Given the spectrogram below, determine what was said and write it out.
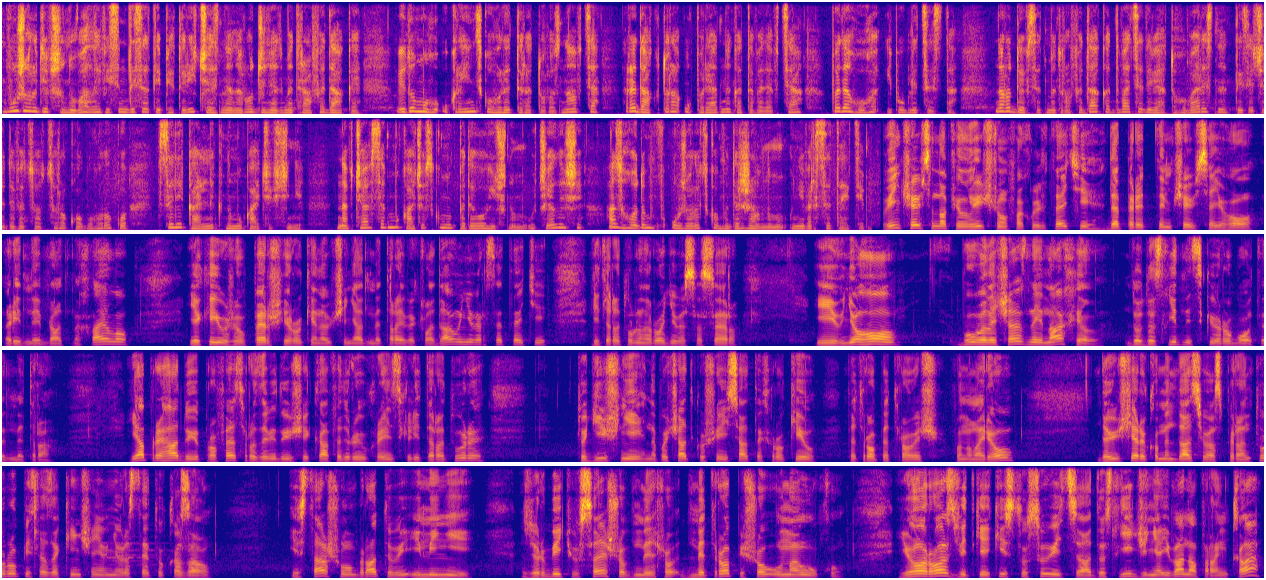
В Ужгороді вшанували 85-річчя з дня народження Дмитра Федаки, відомого українського літературознавця, редактора, упорядника та видавця, педагога і публіциста. Народився Дмитро Федака 29 вересня 1940 року в селі Кальник на Мукачівщині. Навчався в Мукачівському педагогічному училищі, а згодом в Ужгородському державному університеті. Він вчився на філологічному факультеті, де перед тим вчився його рідний брат Михайло, який вже в перші роки навчання Дмитра викладав в університеті літератури народів СССР. І в нього був величезний нахил до дослідницької роботи Дмитра. Я пригадую професора, завідуючий кафедрою української літератури, тодішній на початку 60-х років Петро Петрович Пономарьов, даючи рекомендацію в аспірантуру після закінчення університету, казав: і старшому братові, і мені зробіть усе, щоб Дмитро, пішов у науку. Його розвідки, які стосуються дослідження Івана Франка,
